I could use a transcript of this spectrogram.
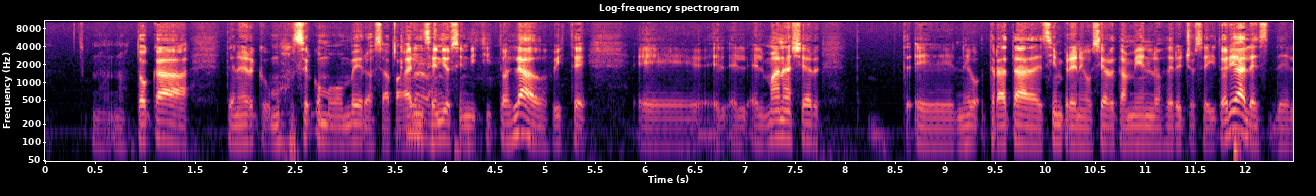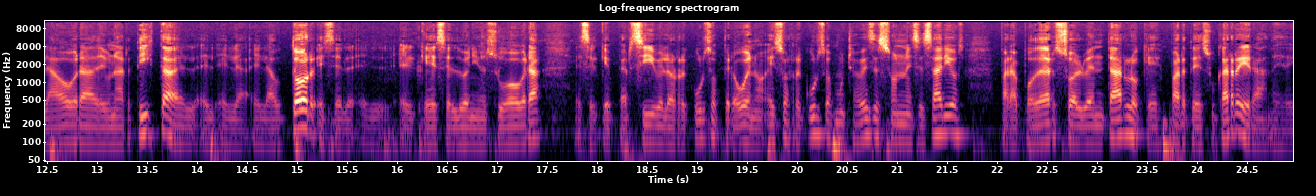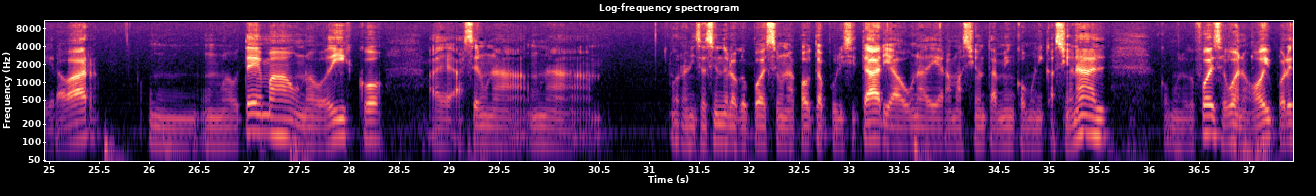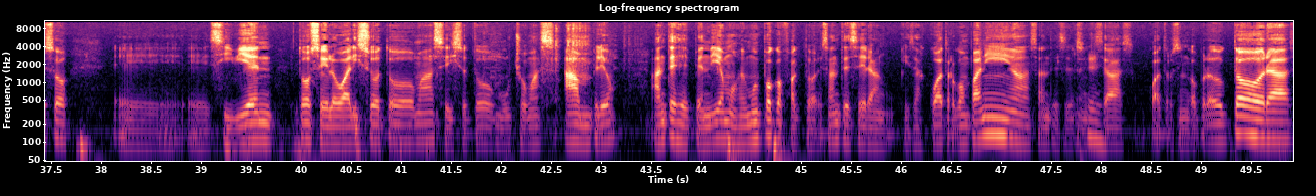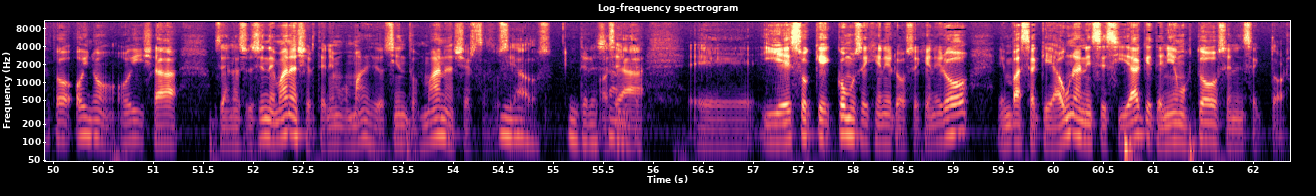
Nos, toca tener como ser como bomberos, apagar incendios en distintos lados, ¿viste? Eh, el, manager eh, trata de siempre negociar también los derechos editoriales de la obra de un artista, el, autor es el, que es el dueño de su obra, es el que percibe los recursos, pero bueno, esos recursos muchas veces son necesarios para poder solventar lo que es parte de su carrera, desde grabar un, nuevo tema, un nuevo disco, hacer una, organización de lo que puede ser una pauta publicitaria o una diagramación también comunicacional, como lo que fuese. Bueno, hoy por eso, eh, eh, si bien todo se globalizó todo más, se hizo todo mucho más amplio, antes dependíamos de muy pocos factores. Antes eran quizás cuatro compañías, antes eran quizás cuatro o cinco productoras. Todo. Hoy no, hoy ya, o sea, en la asociación de managers tenemos más de 200 managers asociados. Mm, interesante. O sea, eh, y eso que, ¿cómo se generó? Se generó en base a que a una necesidad que teníamos todos en el sector.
